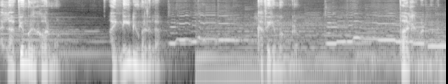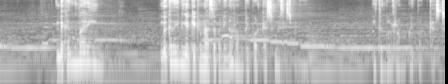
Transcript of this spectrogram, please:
ஐ லவ் யூங்கிறது ஹார்மோன் ஐ நீட் யூங்கிறது லவ் கவியும் அவங்களும் இந்த கதை மாதிரி உங்கள் கதையை நீங்கள் கேட்கணும்னு ஆசைப்பட்டீங்கன்னா ரொம்ப பாட்காஸ்ட் மெசேஜ் பண்ணுங்க. இது உங்கள் ரொம்ப பாட்காஸ்ட்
